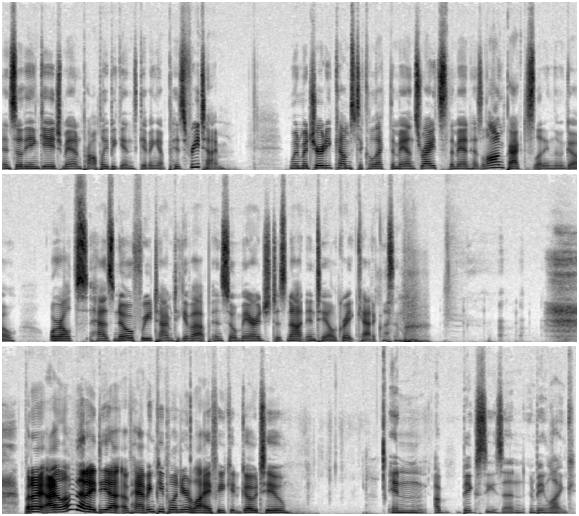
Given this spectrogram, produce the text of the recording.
And so the engaged man promptly begins giving up his free time. When maturity comes to collect the man's rights, the man has long practiced letting them go, or else has no free time to give up, and so marriage does not entail great cataclysm. but I, I love that idea of having people in your life you could go to in a big season and being like,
